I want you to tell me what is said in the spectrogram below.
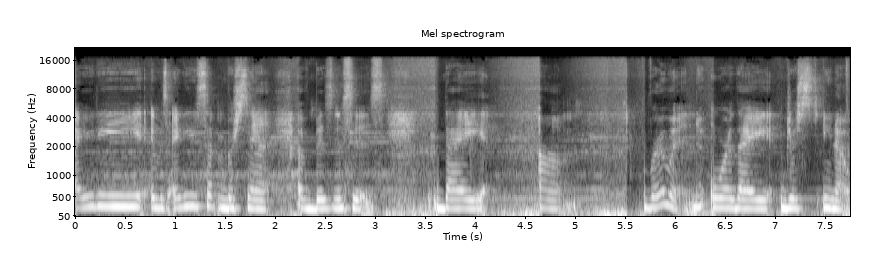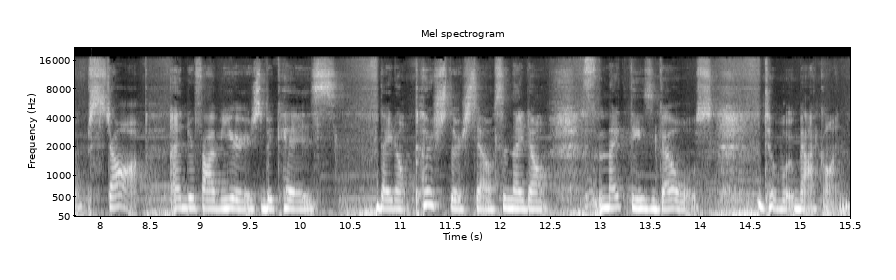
80, it was 87% of businesses, they um, ruin or they just, you know, stop under five years because they don't push themselves and they don't make these goals to look back on.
